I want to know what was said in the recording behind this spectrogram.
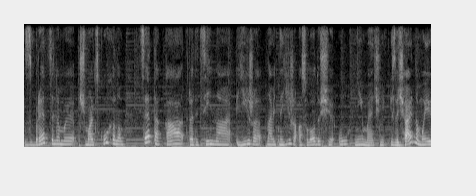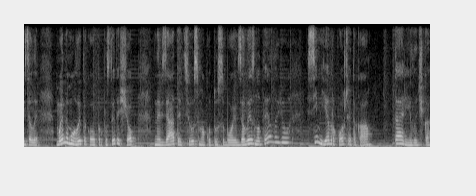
з брецелями, шмальцкухеном. Це така традиційна їжа, навіть не їжа, а солодощі у Німеччині. І звичайно, ми їх взяли. Ми не могли такого пропустити, щоб не взяти цю смакоту з собою. Взяли з нутеллою, 7 євро коштує така тарілочка.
